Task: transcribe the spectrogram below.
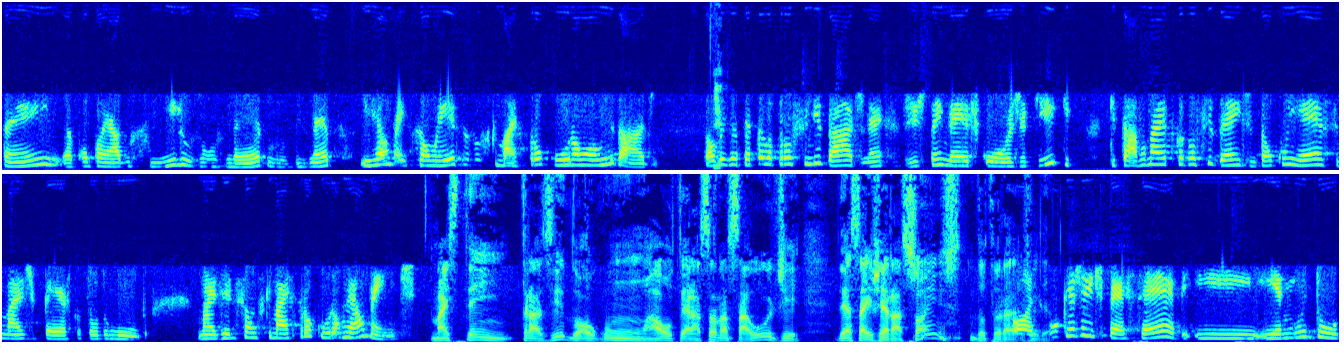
tem acompanhado os filhos, os netos, os bisnetos, e realmente são esses os que mais procuram a unidade. Talvez e... até pela proximidade, né? A gente tem médico hoje aqui que estava na época do Ocidente, então conhece mais de perto todo mundo. Mas eles são os que mais procuram realmente. Mas tem trazido alguma alteração na saúde dessas gerações, doutora Olha, Julia? o que a gente percebe, e, e, é muito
